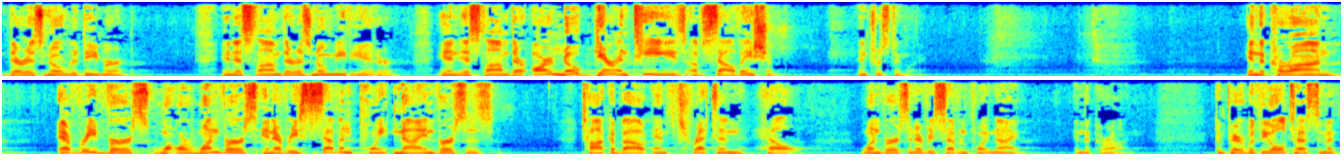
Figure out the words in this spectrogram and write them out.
there is no redeemer. In Islam, there is no mediator. In Islam, there are no guarantees of salvation, interestingly. In the Quran, every verse, or one verse in every 7.9 verses, talk about and threaten hell. One verse in every 7.9 in the Quran. Compared with the Old Testament,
